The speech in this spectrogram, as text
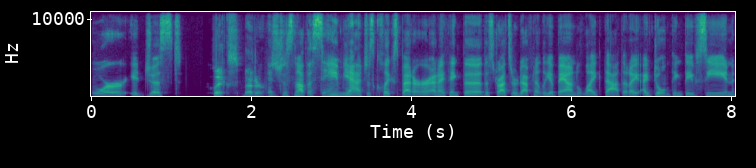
or it just Clicks better. it's just not the same. Yeah, it just clicks better. And I think the the Struts are definitely a band like that that I, I don't think they've seen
